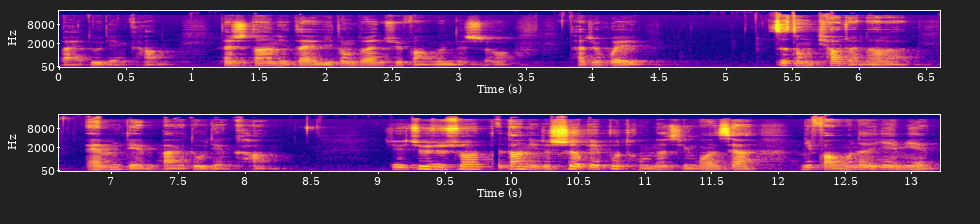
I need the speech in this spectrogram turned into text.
百度点 com，但是当你在移动端去访问的时候，它就会自动跳转到了 m 点百度点 com。也就是说，当你的设备不同的情况下，你访问的页面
